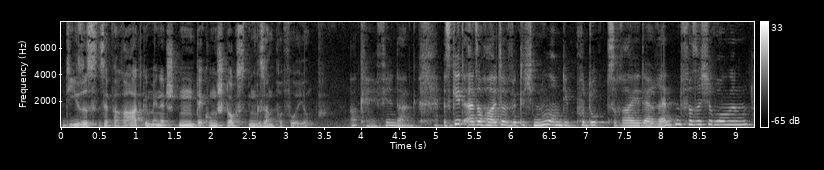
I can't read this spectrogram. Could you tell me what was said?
dieses separat gemanagten Deckungsstocks im Gesamtportfolio. Okay, vielen Dank. Es geht also heute wirklich nur um die Produktreihe der Rentenversicherungen.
